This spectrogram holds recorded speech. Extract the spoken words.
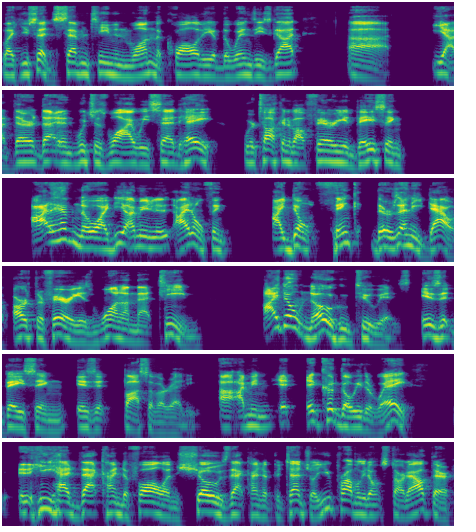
like you said, 17 and one, the quality of the wins he's got. Uh, yeah, there that and which is why we said, hey, we're talking about Fery and Basing. I have no idea. I mean, I don't think I don't think there's any doubt Arthur Fery is one on that team. I don't know who two is. Is it Basing? Is it Basavareddy? Uh, I mean, it, it could go either way. He had that kind of fall and shows that kind of potential. You probably don't start out there,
